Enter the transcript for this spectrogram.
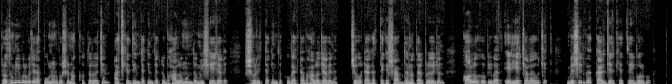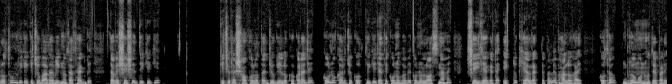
প্রথমেই বলব যারা পুনর্বসু নক্ষত্র রয়েছেন, আজকের দিনটা কিন্তু একটু ভালো মন্দ মিশিয়ে যাবে। শরীরটা কিন্তু খুব একটা ভালো যাবে না। চোট আঘাত থেকে সাবধানতার প্রয়োজন। কলহ বিবাদ এড়িয়ে চলা উচিত। বেশিরভাগ কার্যের ক্ষেত্রেই বলব, প্রথম দিকে কিছু বাধাবিঘ্নতা থাকবে। তবে শেষের দিকে গিয়ে কিছুটা সফলতার যোগই লক্ষ্য করা যায়। কোনো কার্য করতে গিয়ে যাতে কোনোভাবে কোনো লস না হয়, সেই জায়গাটা একটু খেয়াল রাখতে পারলে ভালো হয়। কোথাও ভ্রমণ হতে পারে।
